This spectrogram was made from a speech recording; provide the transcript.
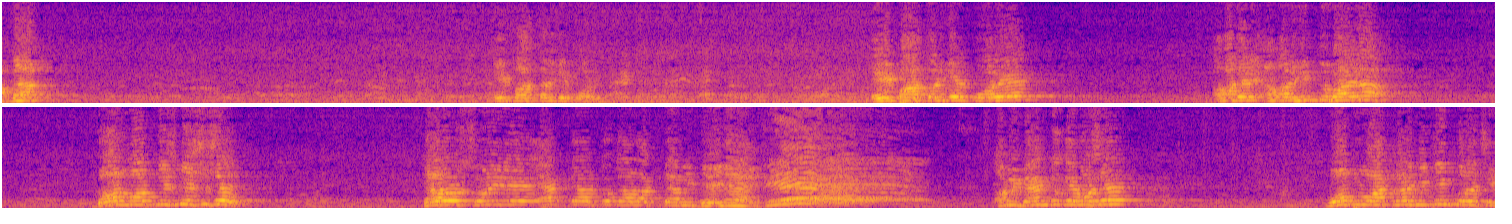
আপনার এই পাঁচ তারিখের পরে, এই পাঁচ তারিখের পরে আমাদের, আমার হিন্দু ভাইরা দল মত নির্বিশেষে কারও শরীরে একটা টোকা লাগতে আমি দেই নাই। আমি ব্যাংককে বসে মিটিং করেছি।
